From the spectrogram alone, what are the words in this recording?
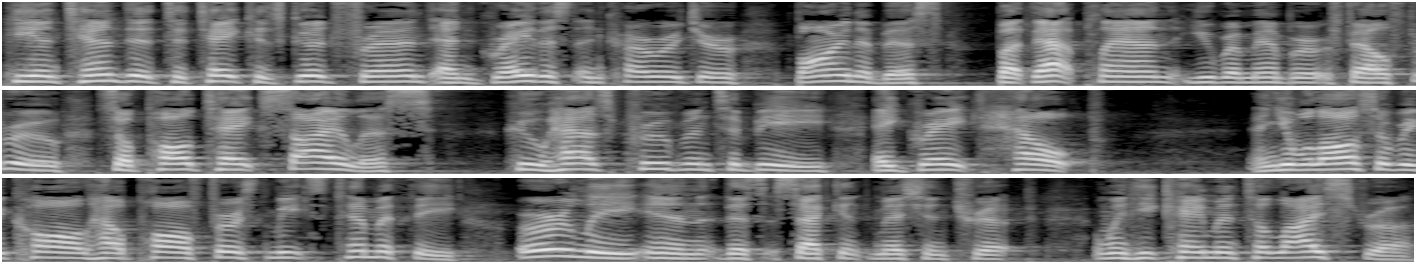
He intended to take his good friend and greatest encourager, Barnabas, but that plan, you remember, fell through. So Paul takes Silas, who has proven to be a great help. And you will also recall how Paul first meets Timothy early in this second mission trip when he came into Lystra.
